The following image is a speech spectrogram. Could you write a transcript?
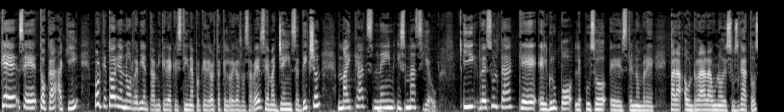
que se toca aquí, porque todavía no revienta, mi querida Cristina, porque ahorita que lo oigas vas a ver, se llama Jane's Addiction. My cat's name is Masio. Y resulta que el grupo le puso este nombre para honrar a uno de sus gatos,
